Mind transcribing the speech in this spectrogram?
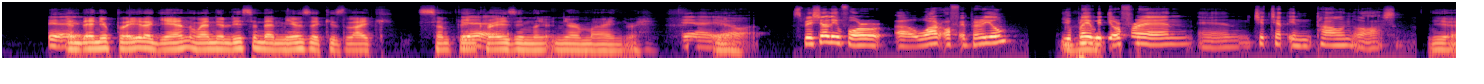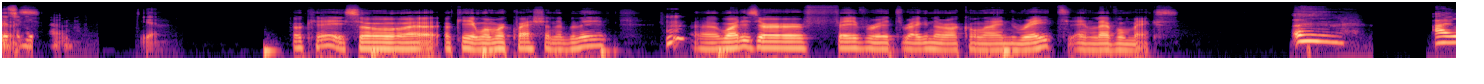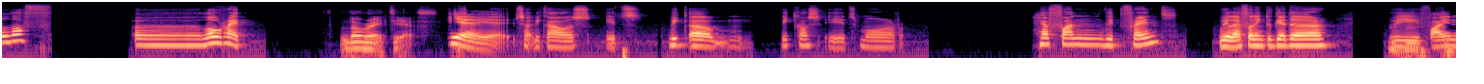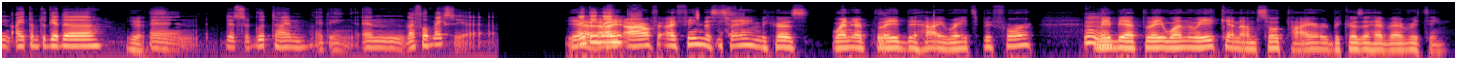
yeah, and then you play it again, when you listen that music is like something Yeah. crazy in, your- in your mind, right? yeah, yeah. yeah. Especially for uh, War of Emperium, you play Mhm. with your friend and chit chat in town. Oh, s- that's a good time. Okay, so uh, okay, one more question, I believe. Hmm? Uh, what is your favorite Ragnarok Online rate and level max? Uh, I love uh low rate. Low rate, yes. Yeah, yeah. So because it's big um because it's more have fun with friends. We leveling together. We Mhm. find item together, Yes. and that's a good time I think. And level max, yeah. Yeah, 99 I, I I think the same because when I played the high rates before, Mm. maybe I play one week and I'm so tired because I have everything.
